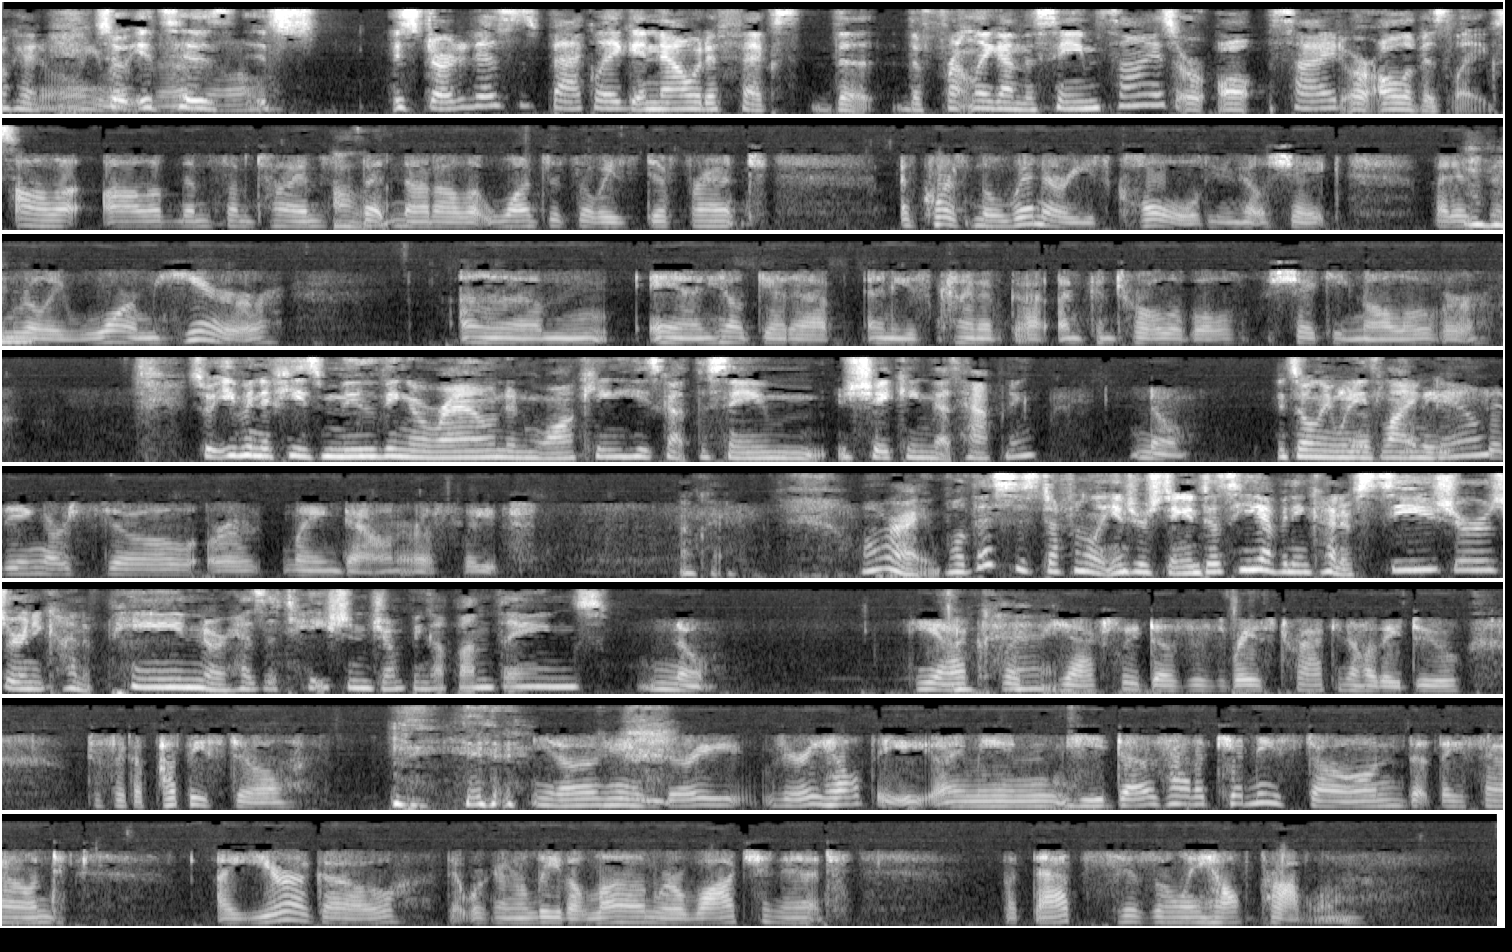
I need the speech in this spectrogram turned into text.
Okay. You know, so it's his well. it's it started as his back leg and now it affects the the front leg on the same size or all side or all of his legs. All all of them sometimes, All but not all at once. It's always different. Of course, in the winter he's cold, you know, he'll shake, but it's Mm-hmm. been really warm here. Um, and he'll get up and he's kind of got uncontrollable shaking all over. So even if he's moving around and walking, he's got the same shaking that's happening. No. It's only when he's lying when down. sitting or still or laying down or asleep. Okay. All right. Well, this is definitely interesting. And does he have any kind of seizures or any kind of pain or hesitation jumping up on things? No. He acts Okay. he actually does his racetrack. You know how they do, just like a puppy still. you know, he's very very healthy. I mean, he does have a kidney stone that they found a year ago that we're going to leave alone. We're watching it, but that's his only health problem.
